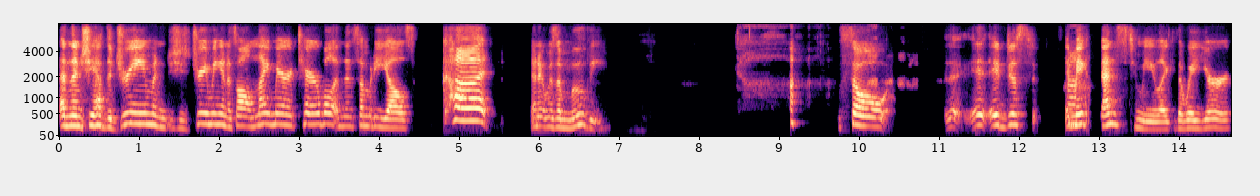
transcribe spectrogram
And then she had the dream and she's dreaming and it's all nightmare terrible and then somebody yells cut and it was a movie. so it, it just it makes sense to me like the way you're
